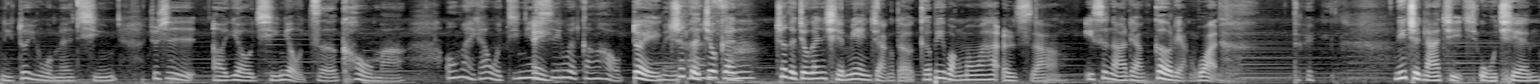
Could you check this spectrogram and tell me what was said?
你对于我们的情就是呃友情有折扣吗？Oh my god！我今天哎是因为刚好对，这个就跟这个就跟前面讲的隔壁王妈妈她儿子啊，一次拿两个两万，对，你只拿几五千，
